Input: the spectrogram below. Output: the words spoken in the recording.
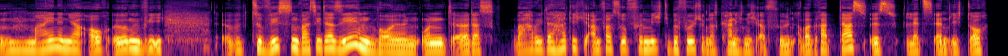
äh, meinen ja auch irgendwie äh, zu wissen, was sie da sehen wollen und äh, das habe da hatte ich einfach so für mich die Befürchtung, das kann ich nicht erfüllen. Aber gerade das ist letztendlich doch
